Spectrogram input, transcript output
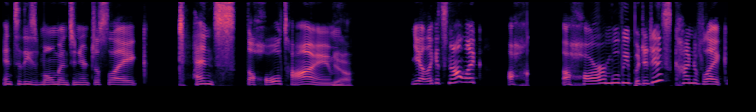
into these moments, and you're just like tense the whole time. Yeah. Yeah. Like it's not like a, a horror movie, but it is kind of like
